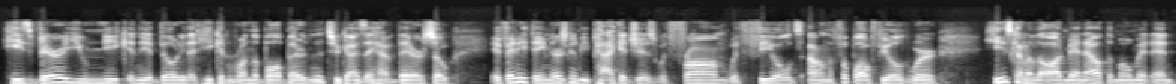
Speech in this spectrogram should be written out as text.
He's very unique in the ability that he can run the ball better than the two guys they have there. So if anything, there's going to be packages with Fromm, with Fields out on the football field where he's kind of the odd man out at the moment. And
